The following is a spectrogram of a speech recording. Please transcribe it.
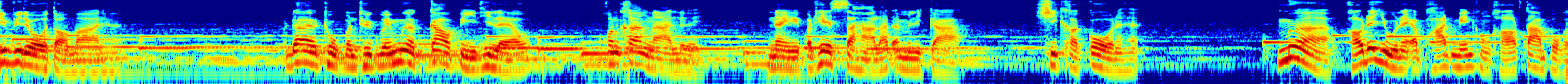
ลิปวิดีโอต่อมานะฮะได้ถูกบันทึกไว้เมื่อ 9 ปีที่แล้ว ค่อนข้างนานเลย ในประเทศสหรัฐอเมริกา ชิคาโกนะฮะ เมื่อเขาได้อยู่ในอพาร์ตเมนต์ของเขาตามปก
